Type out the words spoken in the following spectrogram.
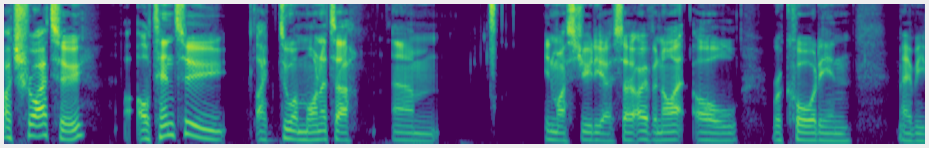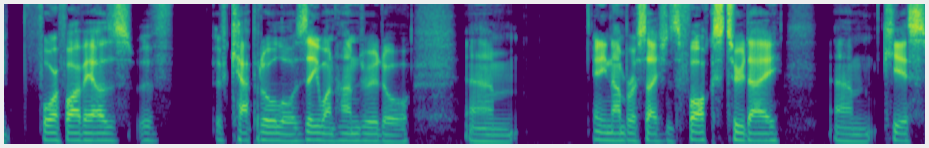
I try to. I'll tend to like do a monitor um, in my studio. So overnight, I'll record in maybe four or five hours of of Capital or Z100 or um, any number of stations, Fox, Two Day, um, Kiss,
